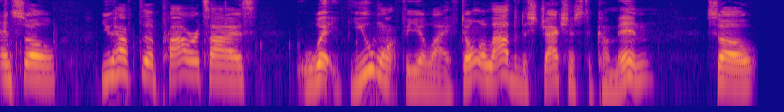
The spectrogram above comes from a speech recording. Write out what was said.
And so you have to prioritize what you want for your life. Don't allow the distractions to come in. So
